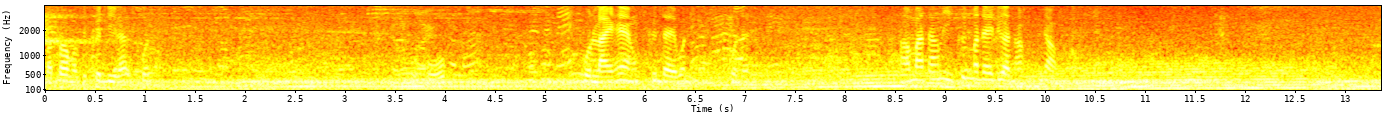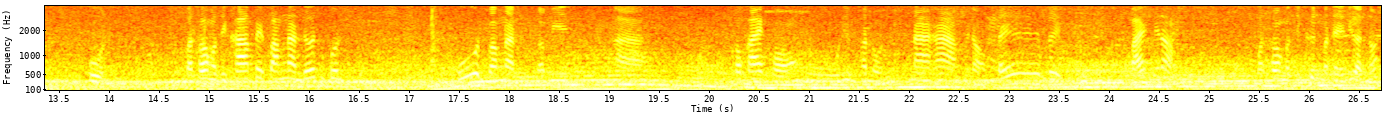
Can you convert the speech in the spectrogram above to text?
บ่ท่องก็สิขึ้นดีแล้วทุกคนโอ้โหคนลายแห้งขึ้นได้บ่นี่ทุกคนเลย เอามาทางนี้ขึ้นมาได้เดือนเอาพี่น้องโอ้บ่ท่องก็สิข้ามไปฝั่งนั้นเด้อทุกคนพูดฝั่งนั้นก็มีอ่าเขาขายของอยู่ริมถนนหน้าห้างพี่น้องเต็มเลยไปพี่น้องมาท่องกันสิขึ้นมาได้เดือนเนาะ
